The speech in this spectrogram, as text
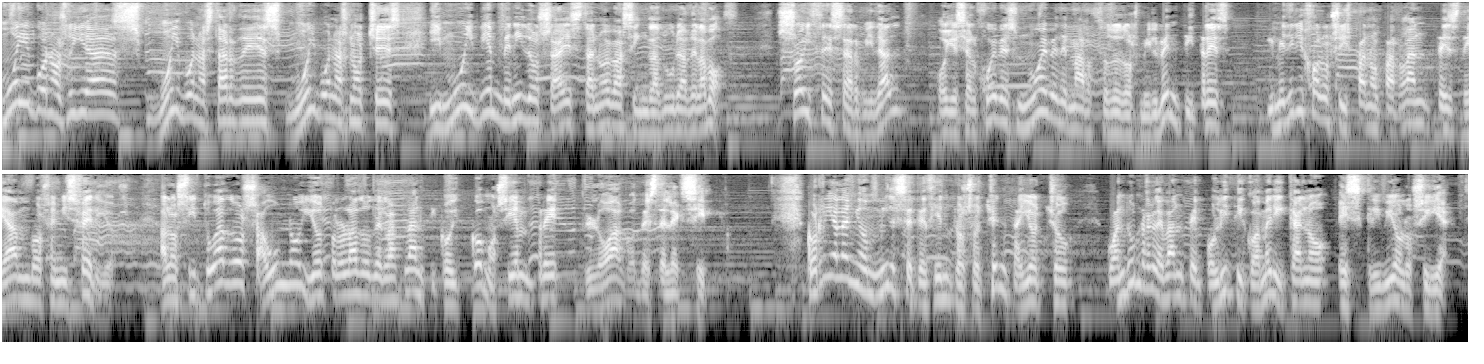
Muy buenos días, muy buenas tardes, muy buenas noches y muy bienvenidos a esta nueva singladura de la voz. Soy César Vidal, hoy es el jueves 9 de marzo de 2023 y me dirijo a los hispanoparlantes de ambos hemisferios, a los situados a uno y otro lado del Atlántico y como siempre lo hago desde el exilio. Corría el año 1788 cuando un relevante político americano escribió lo siguiente.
